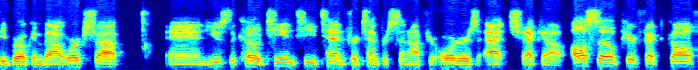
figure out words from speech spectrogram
the Broken Bat Workshop and use the code TNT10 for 10% off your orders at checkout. Also, Perfect Golf.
